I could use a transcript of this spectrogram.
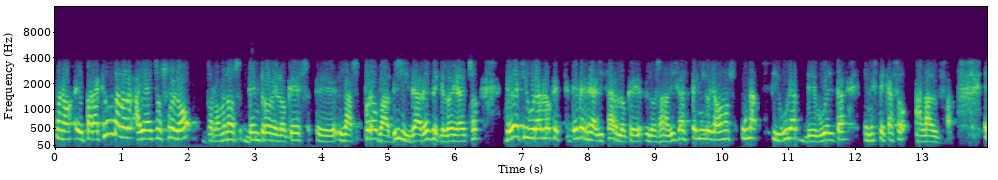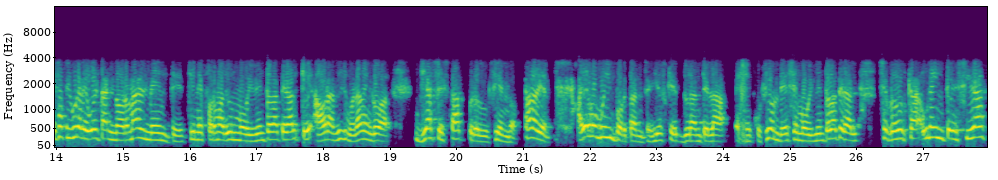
Bueno, eh, para que un valor haya hecho suelo, por lo menos dentro de lo que es eh, las probabilidades de que lo haya hecho, debe figurar lo que debe realizar, lo que los analistas técnicos llamamos una figura de vuelta, en este caso al alza. Esa figura de vuelta normalmente tiene forma de un movimiento lateral que ahora mismo en Abengoa ya se está produciendo. Ahora bien, hay algo muy importante y es que durante la ejecución de ese movimiento lateral se produzca una intensidad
